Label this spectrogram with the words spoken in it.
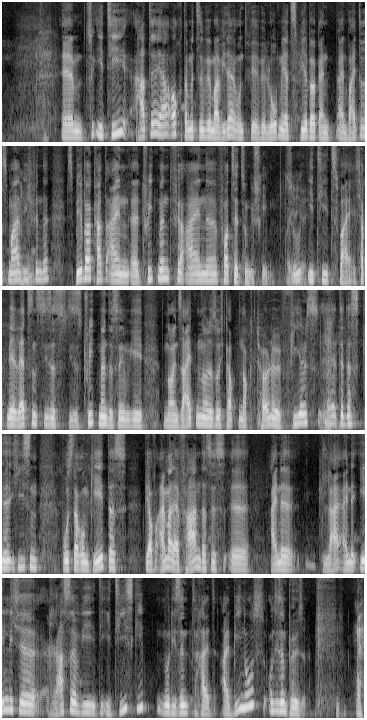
Ähm, zu E.T. hatte ja auch, damit sind wir mal wieder und wir, wir loben jetzt Spielberg ein, ein weiteres Mal, mhm. wie ich mhm. finde. Spielberg hat ein äh, Treatment für eine Fortsetzung geschrieben zu E.T. 2. Ich habe mir letztens dieses, dieses Treatment, das irgendwie neun Seiten oder so, ich glaube Nocturnal Fears hätte das gehießen, wo es darum geht, dass wir auf einmal erfahren, dass es äh, eine eine ähnliche Rasse wie die ETs gibt, nur die sind halt Albinos und sie sind böse.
